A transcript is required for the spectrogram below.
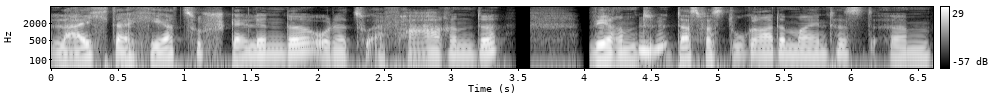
leichter herzustellende oder zu erfahrende, während Mhm. das, was du gerade meintest, ähm,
